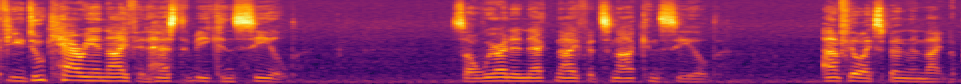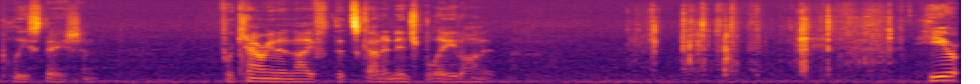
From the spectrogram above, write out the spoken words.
if you do carry a knife, it has to be concealed. So wearing a neck knife, it's not concealed. I don't feel like spending the night in a police station for carrying a knife that's got an inch blade on it. Here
